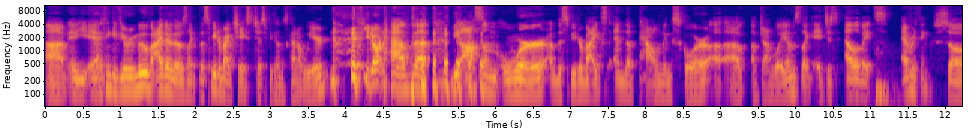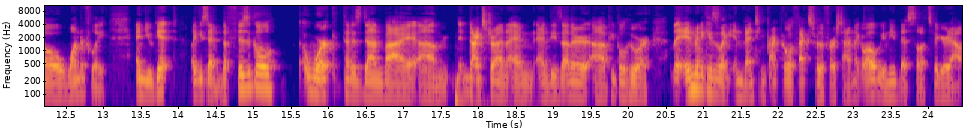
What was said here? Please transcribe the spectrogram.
Um, I think if you remove either of those, like the speeder bike chase just becomes kind of weird. if you don't have the the awesome whir of the speeder bikes and the pounding score of, of John Williams, like it just elevates everything so wonderfully. And you get, like you said, the physical work that is done by um, Dykstra and, and, and these other uh, people who are, in many cases, like inventing practical effects for the first time. Like, oh, we need this, so let's figure it out.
